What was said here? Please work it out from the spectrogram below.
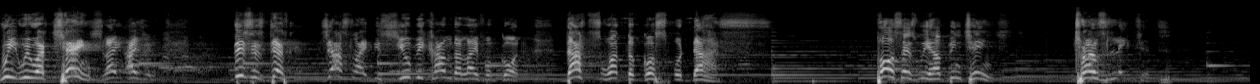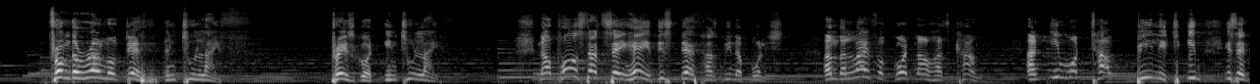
we, we were changed. Like Isaac. This is death. Just like this, you become the life of God. That's what the gospel does. Paul says we have been changed, translated from the realm of death into life. Praise God, into life. Now, Paul starts saying, Hey, this death has been abolished, and the life of God now has come. And immortality. He said,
